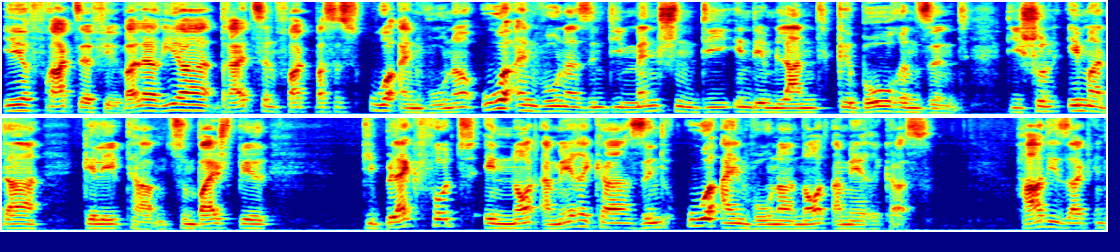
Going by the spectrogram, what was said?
Ihr fragt sehr viel. Valeria 13 fragt, was ist Ureinwohner? Ureinwohner sind die Menschen, die in dem Land geboren sind, die schon immer da gelebt haben. Zum Beispiel die Blackfoot in Nordamerika sind Ureinwohner Nordamerikas. Hardy sagt, in,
